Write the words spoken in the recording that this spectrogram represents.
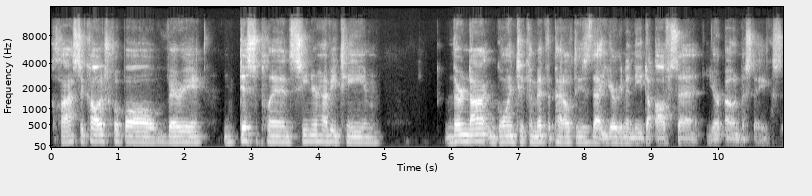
classic college football, very disciplined, senior heavy team. They're not going to commit the penalties that you're going to need to offset your own mistakes.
